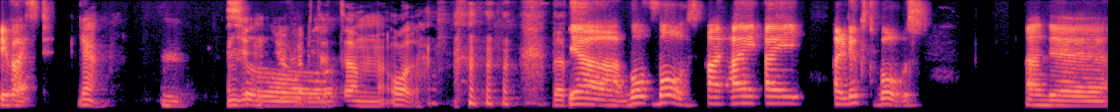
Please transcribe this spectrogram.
revised. Yeah. Mm. And you, and you looked So- at them all. That's, Yeah, both. Both. I I I, I looked both, and uh,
